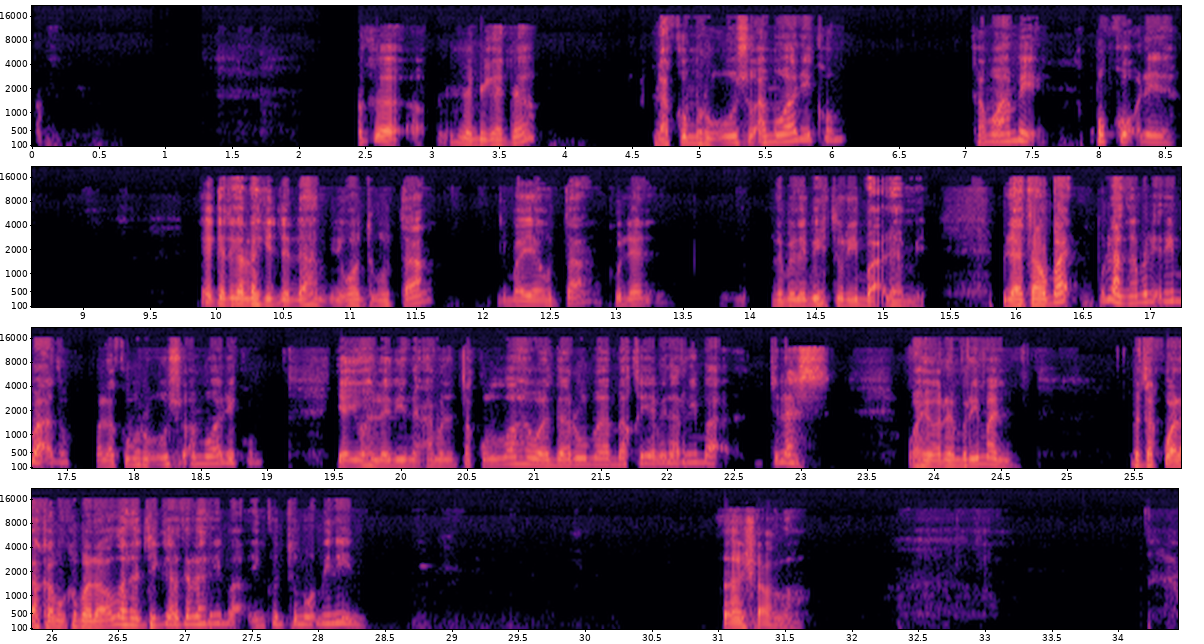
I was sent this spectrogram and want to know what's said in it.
Maka Nabi kata, lakum ru'usu amwalikum. Kamu ambil pokok dia. Ya, katakanlah kita dah waktu hutang, dibayar hutang, kemudian lebih-lebih tu riba dia ambil. Bila taubat, pulangkan balik riba tu. Walakum ru'usu amwalikum. Ya ayuhalladzina amanu taqullaha wa dharu ma baqiya minar riba. Jelas. Wahai orang beriman, bertakwalah kamu kepada Allah dan tinggalkanlah riba. In kuntum mu'minin. Masya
